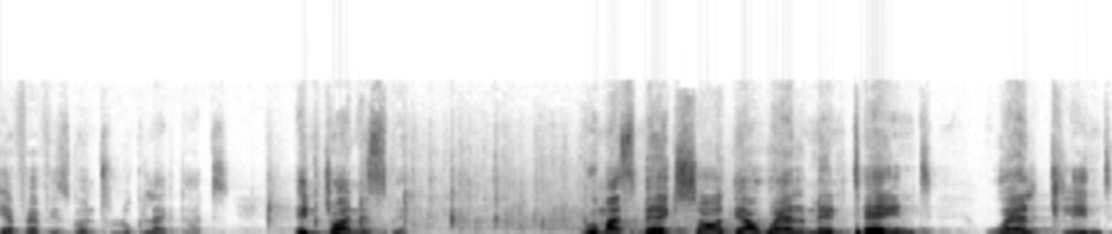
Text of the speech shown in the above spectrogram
EFF is going to look like that in Johannesburg. We must make sure they are well maintained, well cleaned,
